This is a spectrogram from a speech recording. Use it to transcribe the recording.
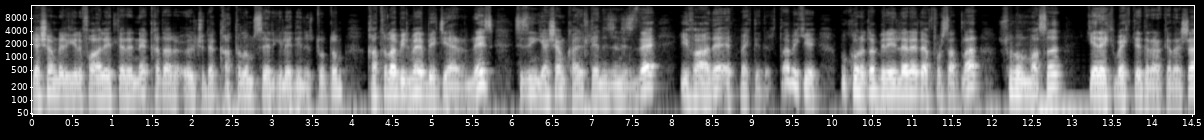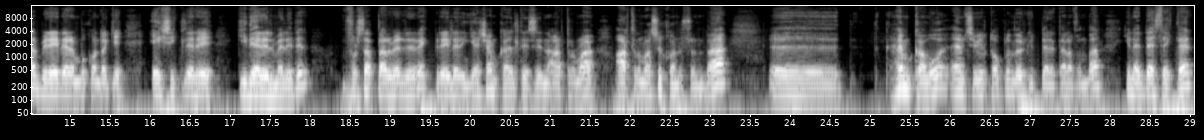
yaşamla ilgili faaliyetlere ne kadar ölçüde katılım sergilediğiniz tutum, katılabilme beceriniz sizin yaşam kalitenizde de ifade etmektedir. Tabii ki bu konuda bireylere de fırsatlar sunulması gerekmektedir arkadaşlar. Bireylerin bu konudaki eksikleri giderilmelidir. Fırsatlar verilerek bireylerin yaşam kalitesini artırma artırması konusunda e, hem kamu hem sivil toplum örgütleri tarafından yine destekler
